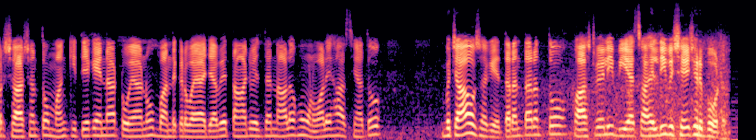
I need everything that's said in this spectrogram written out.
ਪ੍ਰਸ਼ਾਸਨ ਤੋਂ ਮੰਗ ਕੀਤੀ ਹੈ ਕਿ ਇਹਨਾਂ ਟੋਇਆਂ ਨੂੰ ਬੰਦ ਕਰਵਾਇਆ ਜਾਵੇ ਤਾਂ ਜੋ ਇਸ ਦੇ ਨਾਲ ਹੋਣ ਵਾਲੇ ਹਾਦਸਿਆਂ ਤੋਂ ਬਚਾਅ ਹੋ ਸਕੇ। ਤਰਨਤਾਰਨ ਤੋਂ ਫਾਸਟਵੇ ਲਈ ਬੀਐਸ ਸਾਹਿਲ ਦੀ ਵਿਸ਼ੇਸ਼ ਰਿਪੋਰਟ।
